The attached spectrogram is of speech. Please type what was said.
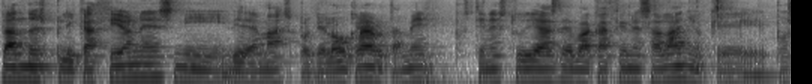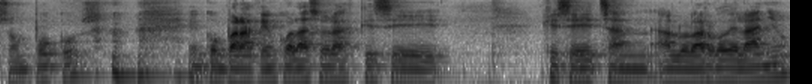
dando explicaciones ni, demás, porque luego, claro, también pues tienes tu días de vacaciones al año que pues son pocos en comparación con las horas que se, que se echan a lo largo del año,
